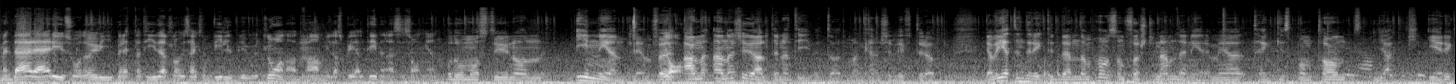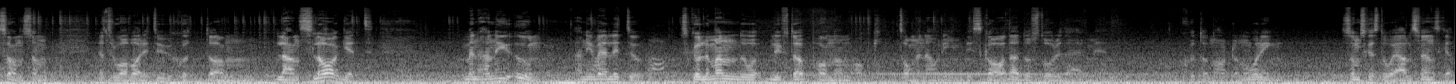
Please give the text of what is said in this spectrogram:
men där är det ju så, det har ju vi berättat tidigare, att Lloyd Saxton vill bli utlånad för han vill ha speltid den här säsongen. Och då måste ju någon in egentligen. För Ja. an- annars är ju alternativet då att man kanske lyfter upp. Jag vet inte riktigt vem de har som första namn där nere. Men jag tänker spontant Jack Eriksson som jag tror har varit i U17-landslaget. Men han är ju ung. Han är väldigt ung. Skulle man då lyfta upp honom och Tommy Naurin blir skadad. Då står du där med 17-18-åring som ska stå i Allsvenskan.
